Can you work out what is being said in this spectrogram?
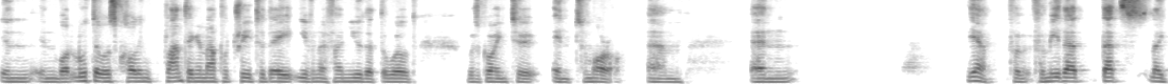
in, in what Luther was calling planting an apple tree today, even if I knew that the world was going to end tomorrow. Um, and yeah, for, for me, that that's like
